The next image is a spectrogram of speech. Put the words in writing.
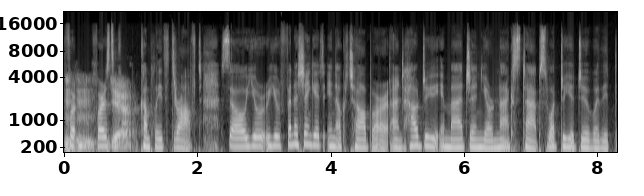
Mm-hmm. First yeah. complete draft. So you're you're finishing it in October, and how do you imagine your next steps? What do you do with it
